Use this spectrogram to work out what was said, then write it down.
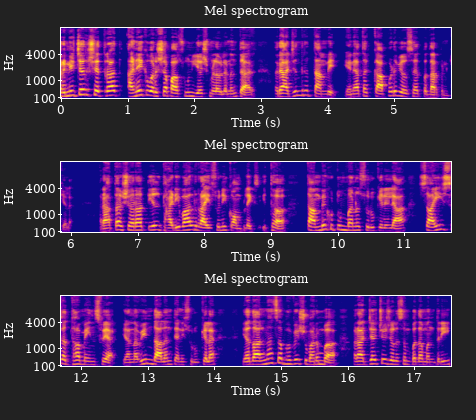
फर्निचर क्षेत्रात अनेक वर्षापासून यश मिळवल्यानंतर राजेंद्र तांबे यांनी आता कापड व्यवसायात पदार्पण केलं. राहता शहरातील धाडीवाल रायसोनी कॉम्प्लेक्स इथं तांबे कुटुंबानं सुरू केलेल्या साई श्रद्धा मेन्सवेअर या नवीन दालन त्यांनी सुरू केलं. या दालनाचा भव्य शुभारंभ राज्याचे जलसंपदा मंत्री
